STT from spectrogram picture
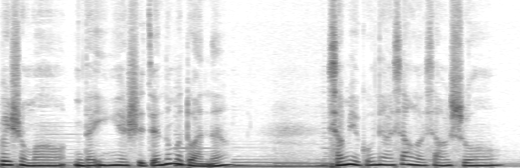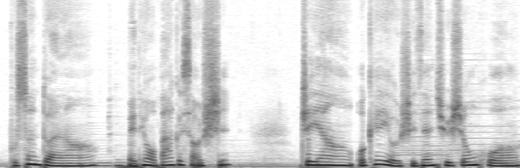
为什么你的营业时间那么短呢？”小米姑娘笑了笑说：“不算短啊，每天有八个小时，这样我可以有时间去生活，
